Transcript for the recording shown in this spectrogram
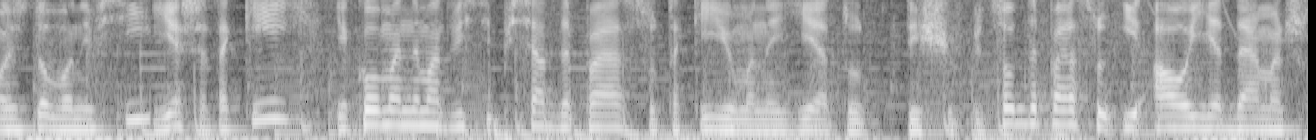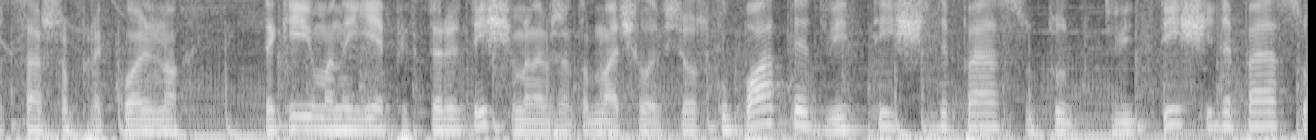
Ось до вони всі. Є ще такий, якого в мене нема 250 ДПС, такий у мене є тут 1500 ДПС і AOE Damage, це що прикольно. Такий у мене є півтори тисячі, мене вже там почали все скупати. 2000 ДПС, тут 2000 ДПС,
